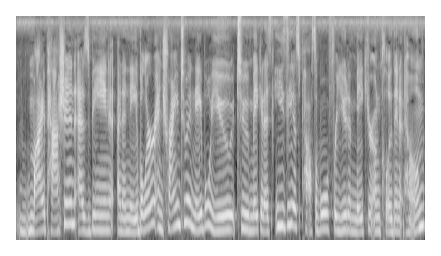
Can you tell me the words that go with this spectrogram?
my passion as being an enabler and trying to enable you to make it as easy as possible for you to make your own clothing at home.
